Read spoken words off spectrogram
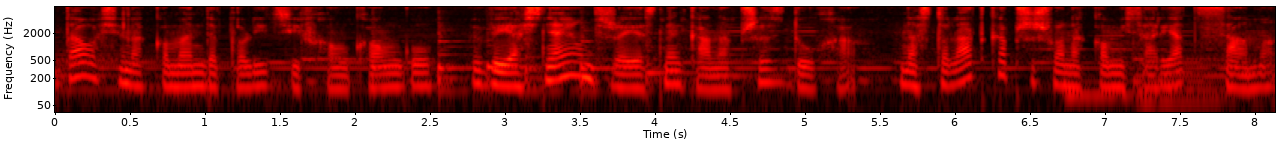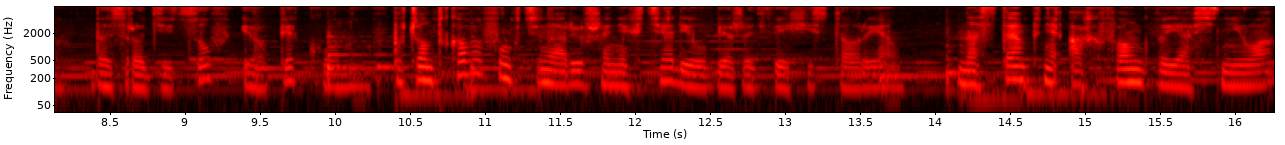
udała się na komendę policji w Hongkongu, wyjaśniając, że jest nękana przez ducha. Nastolatka przyszła na komisariat sama, bez rodziców i opiekunów. Początkowo funkcjonariusze nie chcieli uwierzyć w jej historię. Następnie Fong wyjaśniła,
